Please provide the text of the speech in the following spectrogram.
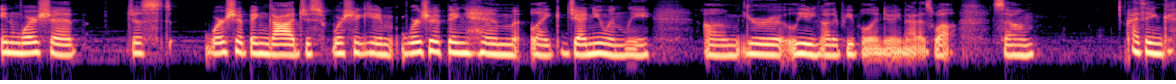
in worship, just worshiping God, just worshiping him, worshiping him like genuinely, um, you're leading other people in doing that as well. So I think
